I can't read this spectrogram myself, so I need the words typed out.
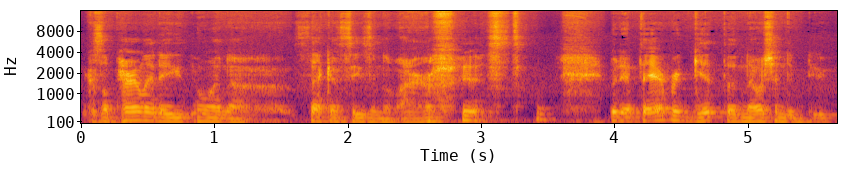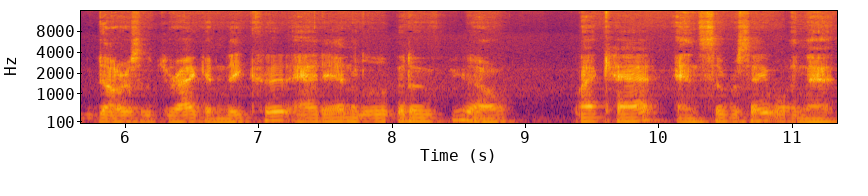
because apparently they're doing a second season of Iron Fist, but if they ever get the notion to do Daughters of Dragon, they could add in a little bit of, you know, Black Cat and Silver Sable in that,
